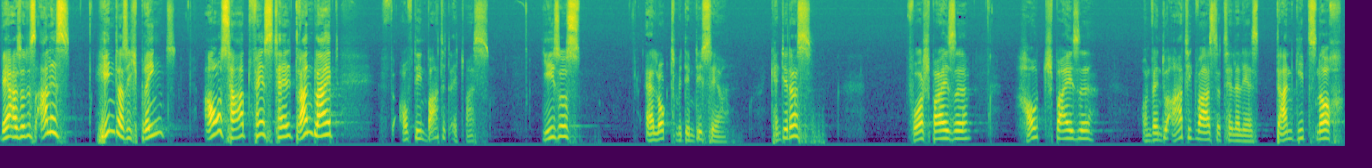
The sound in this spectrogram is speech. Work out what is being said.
wer also das alles hinter sich bringt, ausharrt, festhält, dranbleibt, auf den wartet etwas. Jesus erlockt mit dem Dessert. Kennt ihr das? Vorspeise, Hauptspeise und wenn du artig warst, der Teller leer ist, dann gibt es noch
